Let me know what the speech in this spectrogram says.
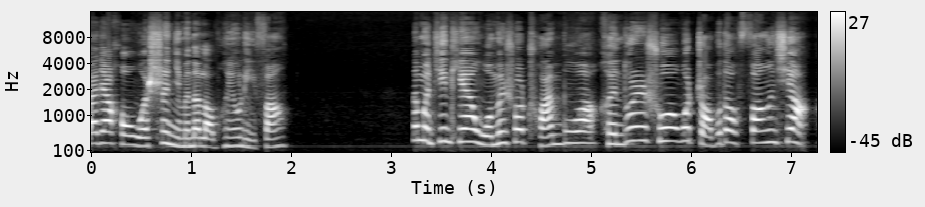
大家好，我是你们的老朋友李芳。那么今天我们说传播，很多人说我找不到方向。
